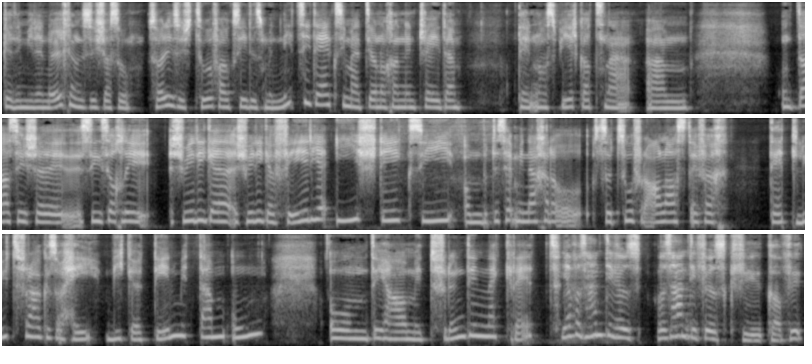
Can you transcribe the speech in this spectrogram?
Gerade in meiner Nähe. Und es ist also, sorry, es war Zufall gewesen, dass wir nicht in der waren. Man hätte ja noch entscheiden dort noch ein Bier zu nehmen. Ähm, und das war äh, so ein bisschen schwieriger, schwieriger Ferieneinstieg gewesen. Aber das hat mich nachher auch dazu veranlasst, einfach dort die Leute zu fragen, so, hey, wie geht ihr mit dem um? Und ich habe mit Freundinnen geredet. Ja, was haben die für, was haben die für ein Gefühl gehabt?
